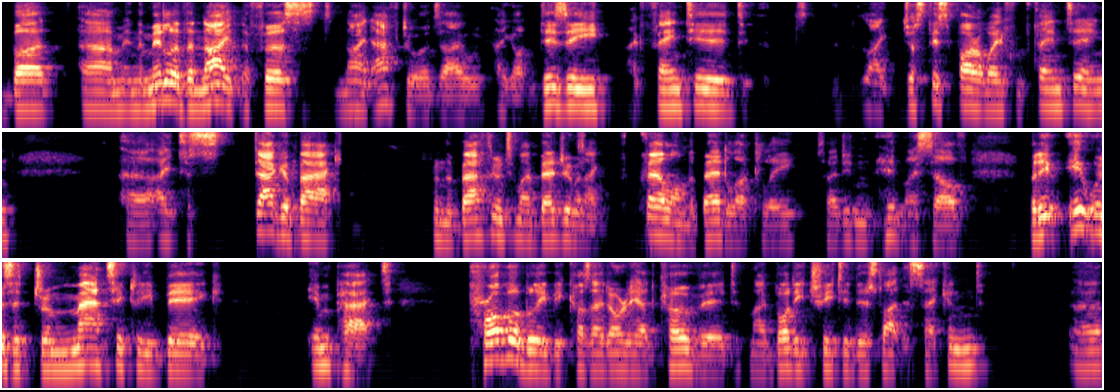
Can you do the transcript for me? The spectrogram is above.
but um, in the middle of the night, the first night afterwards, I I got dizzy. I fainted, like just this far away from fainting. Uh, I had to stagger back from the bathroom to my bedroom, and I fell on the bed, luckily, so I didn't hit myself. But it, it was a dramatically big impact, probably because I'd already had COVID. My body treated this like the second uh,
